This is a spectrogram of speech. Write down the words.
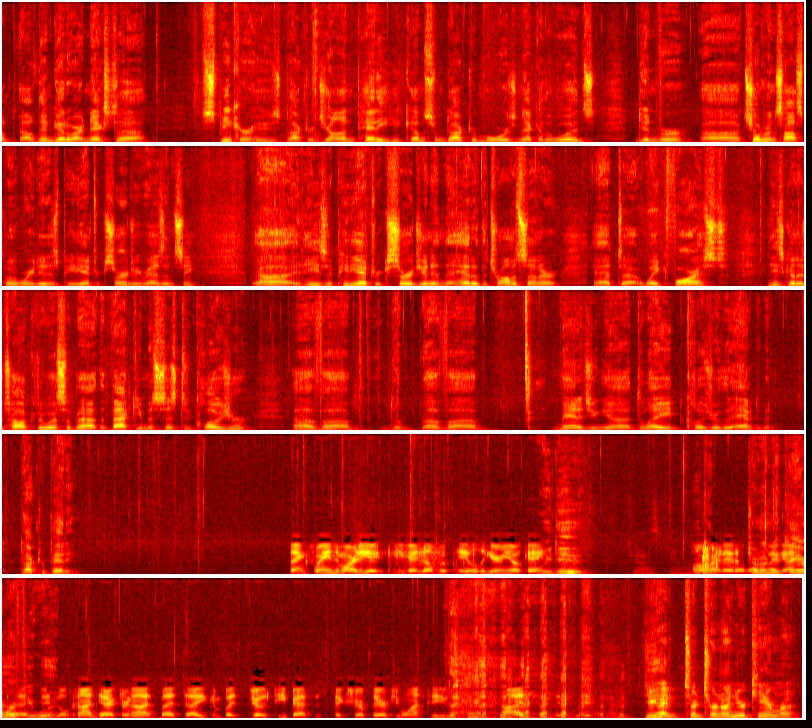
I'll, I'll then go to our next uh, speaker, who's Dr. John Petty. He comes from Dr. Moore's neck of the woods, Denver uh, Children's Hospital, where he did his pediatric surgery residency. Uh, and he's a pediatric surgeon and the head of the trauma center at uh, Wake Forest. And he's going to talk to us about the vacuum assisted closure of, um, of uh, managing uh, delayed closure of the abdomen. Dr. Petty. Thanks, Wayne and Marty. You guys able to hear me okay? We do. All right. I don't Turn know on if your I got camera if you would. visual contact or not, but uh, you can put Joe Tepas's picture up there if you want to. uh, it's, it's, it's, You had to turn on your camera?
